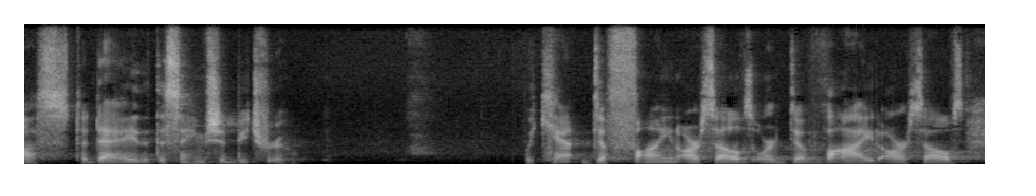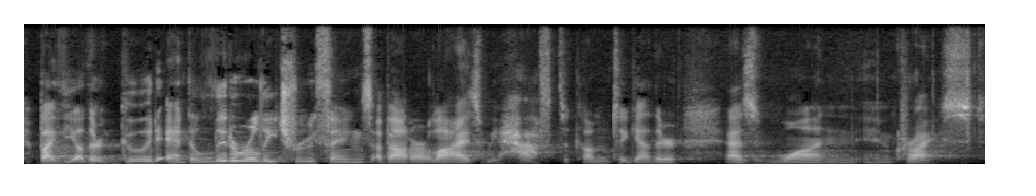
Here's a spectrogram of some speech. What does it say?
us today that the same should be true. We can't define ourselves or divide ourselves by the other good and literally true things about our lives. We have to come together as one in Christ.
